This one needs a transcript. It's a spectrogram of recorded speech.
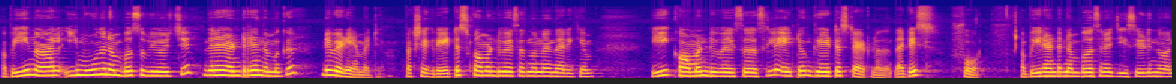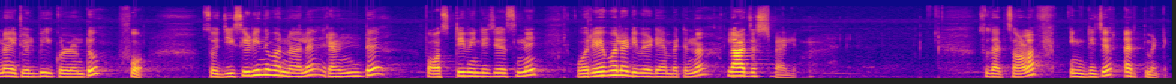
അപ്പോൾ ഈ നാല് ഈ മൂന്ന് നമ്പേഴ്സ് ഉപയോഗിച്ച് ഇതിനെ രണ്ടിനെയും നമുക്ക് ഡിവൈഡ് ചെയ്യാൻ പറ്റും. പക്ഷേ ഗ്രേറ്റസ്റ്റ് കോമൺ ഡിവൈസർ എന്ന് പറഞ്ഞാൽ എന്തായിരിക്കും? ഈ കോമൺ ഡിവൈസേഴ്സിൽ ഏറ്റവും ഗ്രേറ്റസ്റ്റ് ആയിട്ടുള്ളത് ദാറ്റ് ഈസ് ഫോർ അപ്പോൾ ഈ രണ്ട് നമ്പേഴ്സിനെ ജി സി ഡി എന്ന് പറഞ്ഞാൽ it will be equal to four so G C D എന്ന് പറഞ്ഞാൽ രണ്ട് പോസിറ്റീവ് ഇന്റിജേഴ്സിനെ ഒരേപോലെ ഡിവൈഡ് ചെയ്യാൻ പറ്റുന്ന largest value so that's all of integer arithmetic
